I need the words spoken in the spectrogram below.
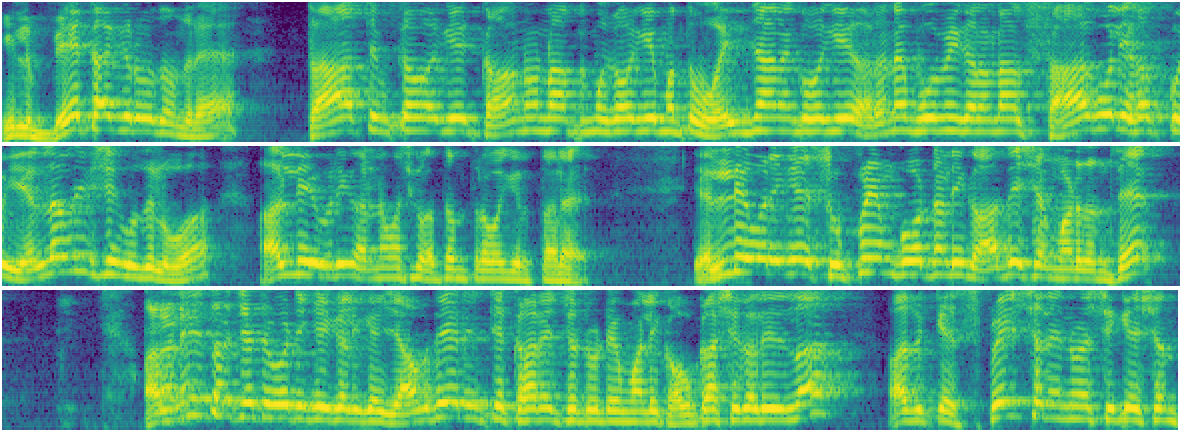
ಇಲ್ಲಿ ಬೇಕಾಗಿರುವುದಂದರೆ ತಾತ್ವಿಕವಾಗಿ, ಕಾನೂನಾತ್ಮಕವಾಗಿ ಮತ್ತು ವೈಜ್ಞಾನಿಕವಾಗಿ ಅರಣ್ಯ ಭೂಮಿಗಳನ್ನು ಸಾಗುವಳಿ ಹಕ್ಕು ಎಲ್ಲವರಿಗೆ ಸಿಗುವುದಿಲ್ವೋ ಅಲ್ಲಿಯವರೆಗೆ ಅರಣ್ಯವಾಸಿಗಳು ಅತಂತ್ರವಾಗಿರ್ತಾರೆ. ಎಲ್ಲಿಯವರೆಗೆ ಸುಪ್ರೀಂ ಕೋರ್ಟ್ನಲ್ಲಿ ಈಗ ಆದೇಶ ಮಾಡದಂತೆ ಅರಣ್ಯೇತರ ಚಟುವಟಿಕೆಗಳಿಗೆ ಯಾವುದೇ ರೀತಿಯ ಕಾರ್ಯಚಟುವಟಿಕೆ ಮಾಡಲಿಕ್ಕೆ ಅವಕಾಶಗಳಿಲ್ಲ. ಅದಕ್ಕೆ ಸ್ಪೆಷಲ್ ಇನ್ವೆಸ್ಟಿಗೇಷನ್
